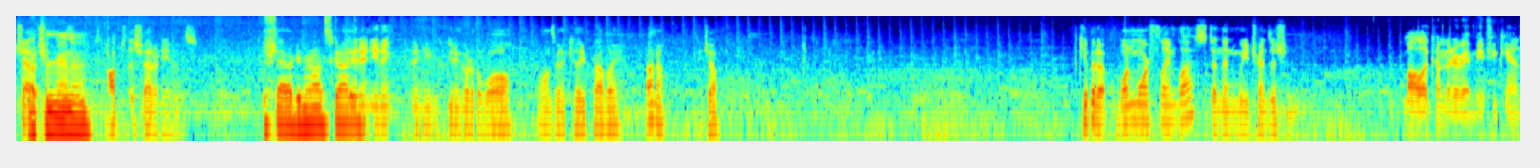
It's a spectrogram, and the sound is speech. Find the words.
Shadow Watch your demons. mana. Swap to the shadow demons. Shadow Demon on You Scotty. didn't, you, didn't, you, didn't, you didn't go to the wall. No one's gonna kill you probably. Oh no. Good job. Keep it up. One more flame blast and then we transition. Mala, come innervate me if you can.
